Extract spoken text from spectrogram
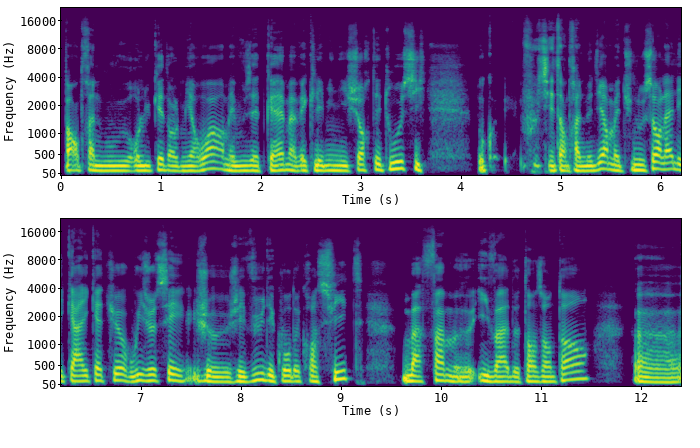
pas en train de vous reluquer dans le miroir, mais vous êtes quand même avec les mini shorts et tout aussi. Donc vous êtes en train de me dire, mais tu nous sors là les caricatures. Oui, je sais. J'ai vu des cours de CrossFit. Ma femme y va de temps en temps. Euh,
